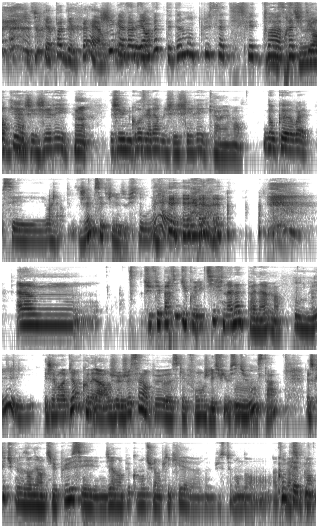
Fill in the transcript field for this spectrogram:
Je suis capable de le faire. je suis capable. Et en fait t'es tellement plus satisfait de toi après, tu te dis ok Mm. j'ai géré. J'ai eu une grosse galère mais j'ai géré. Carrément. Donc euh, ouais c'est voilà. J'aime cette philosophie. Ouais. Euh, tu fais partie du collectif Nana de Paname. oui. J'aimerais bien connaître. Alors, je, je sais un peu euh, ce qu'elles font. Je les suis aussi sur Mhm. Insta. Est-ce que tu peux nous en dire un petit peu plus et nous dire un peu comment tu es impliquée euh, justement dans à ce Complètement.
